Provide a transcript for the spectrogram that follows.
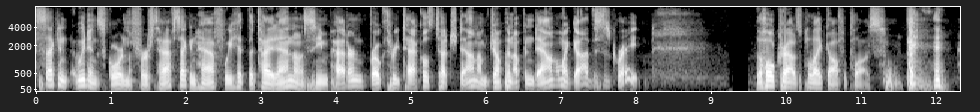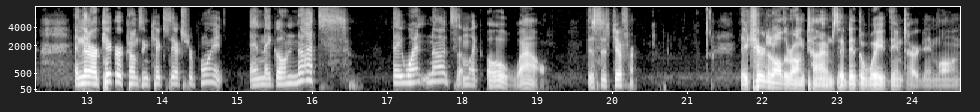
Second, we didn't score in the first half. Second half, we hit the tight end on a mm. seam pattern, broke three tackles, touchdown. I'm jumping up and down. Oh my God, this is great. The whole crowd's polite golf applause. and then our kicker comes and kicks the extra point, and they go nuts. They went nuts. I'm like, oh, wow, this is different. They cheered at all the wrong times. They did the wave the entire game long.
